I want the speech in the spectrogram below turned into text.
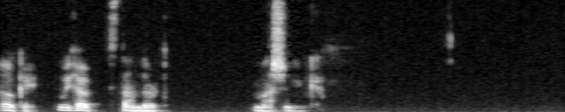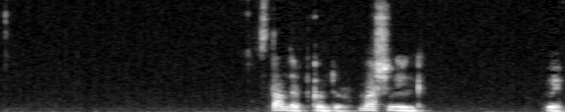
Okay, we have standard machining. standard contour machining with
